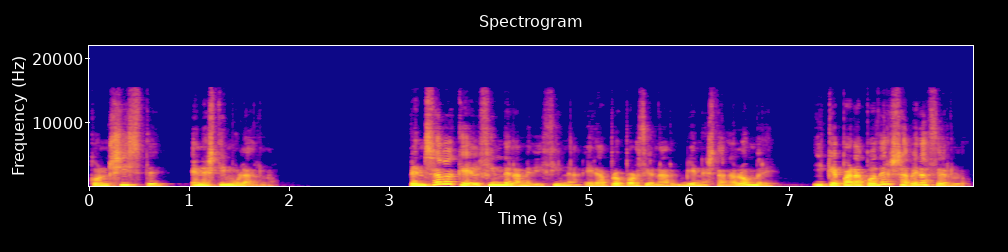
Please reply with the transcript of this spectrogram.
consiste en estimularlo. Pensaba que el fin de la medicina era proporcionar bienestar al hombre y que para poder saber hacerlo,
